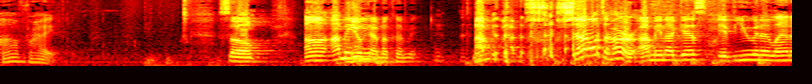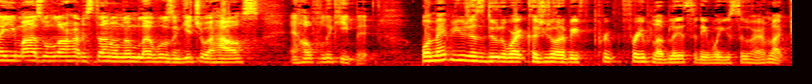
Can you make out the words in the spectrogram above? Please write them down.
All right. So, uh, I mean, You don't have no comment. I mean, I- shout out to her. I mean, I guess if you in Atlanta, you might as well learn how to stun on them levels and get you a house and hopefully keep it. Or maybe you just do the work because you want to be free, free publicity when you sue her. I'm like,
